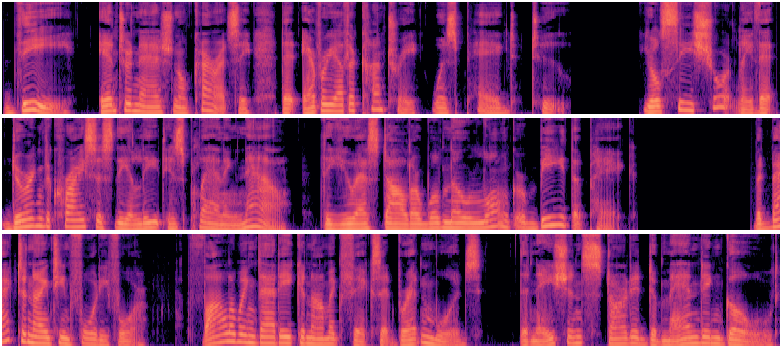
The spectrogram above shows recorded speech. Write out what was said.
the international currency that every other country was pegged to. You'll see shortly that during the crisis the elite is planning now, the U.S. dollar will no longer be the peg. But back to 1944. Following that economic fix at Bretton Woods, the nations started demanding gold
